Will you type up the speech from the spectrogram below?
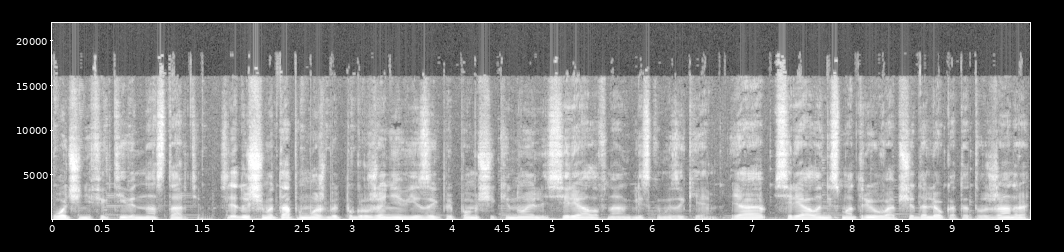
Очень эффективен на старте. Следующим этапом может быть погружение в язык при помощи кино или сериалов на английском языке. Я сериалы не смотрю, вообще далек от этого жанра.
